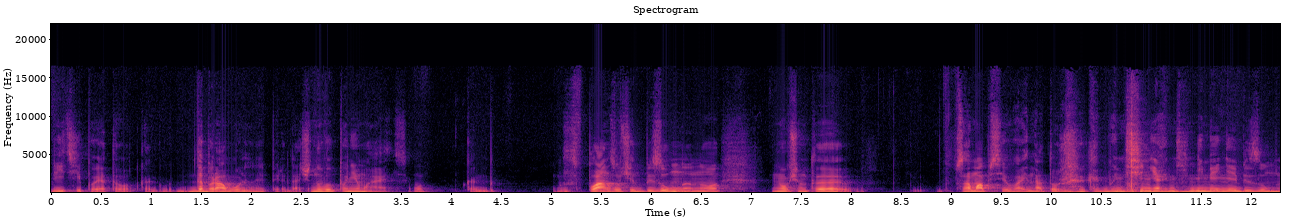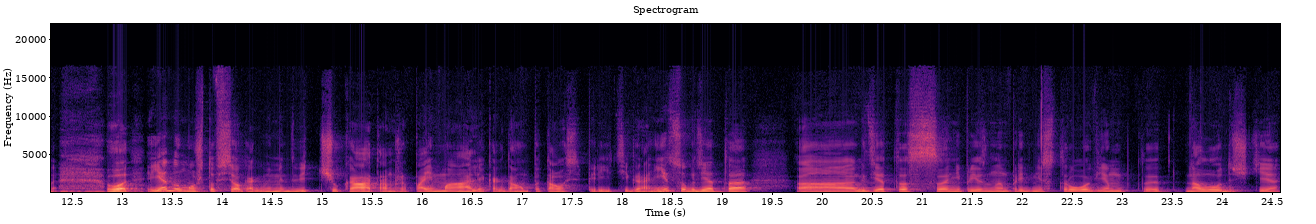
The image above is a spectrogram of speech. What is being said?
и типа это вот как бы добровольная передача. Ну, вы понимаете, ну, как бы план звучит безумно, но, в общем-то, сама себе война тоже как бы не, не, не менее безумна. Вот. И я думаю, что все, как бы Медведчука там же поймали, когда он пытался перейти границу где-то, где-то с непризнанным Приднестровьем на лодочке.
